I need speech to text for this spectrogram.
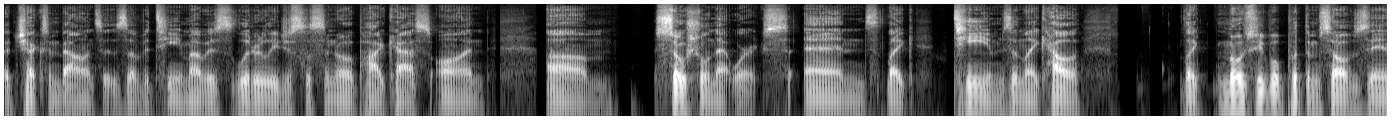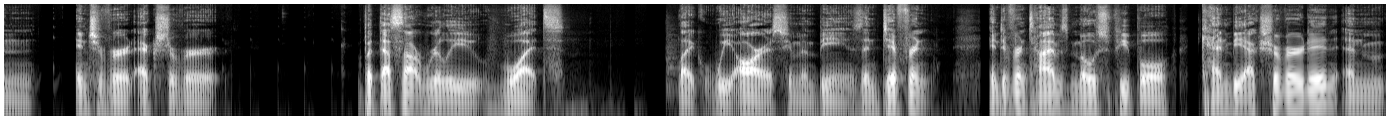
a checks and balances of a team i was literally just listening to a podcast on um, social networks and like teams and like how like most people put themselves in introvert extrovert but that's not really what like we are as human beings. And different in different times most people can be extroverted and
